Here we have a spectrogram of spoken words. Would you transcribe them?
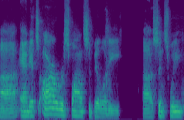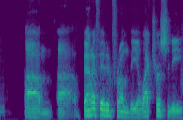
Uh, and it's our responsibility, uh, since we um, uh, benefited from the electricity,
